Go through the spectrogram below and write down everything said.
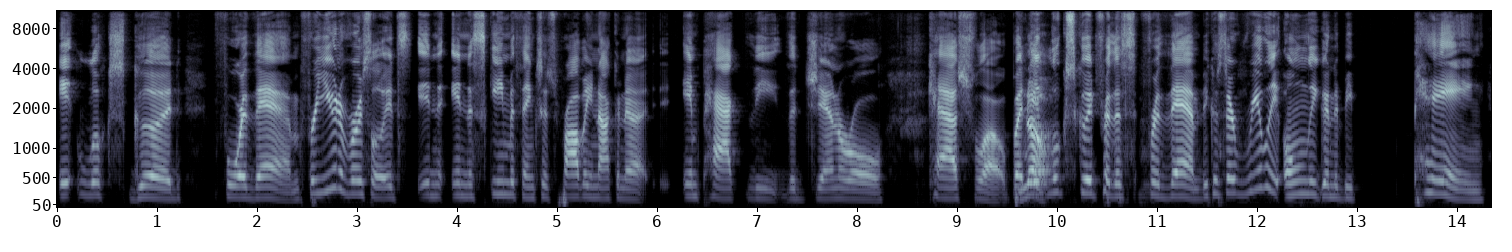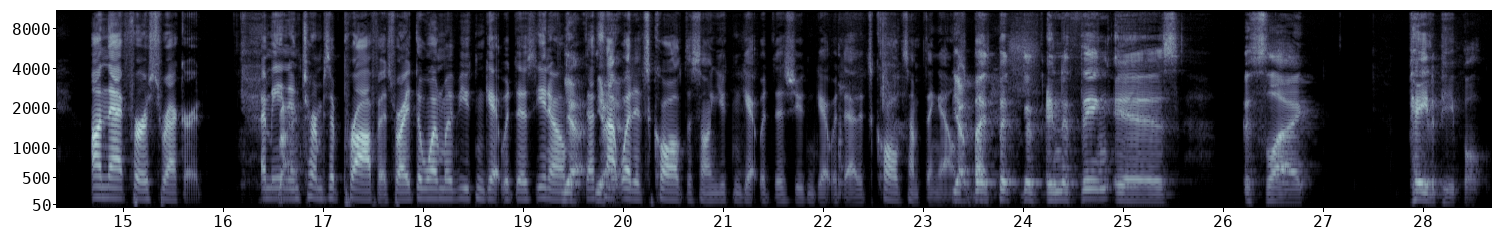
it looks good for them. For Universal, it's in in the scheme of things, it's probably not going to impact the the general cash flow, but No. it looks good for this mm-hmm. for them because they're really only going to be paying on that first record. I mean, Right. in terms of profits, right? The one with you can get with this, you know, Yeah, that's yeah, not yeah. what it's called. The song you can get with this, you can get with that. It's called something else. Yeah, but but the, and the thing is, it's like pay the people.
